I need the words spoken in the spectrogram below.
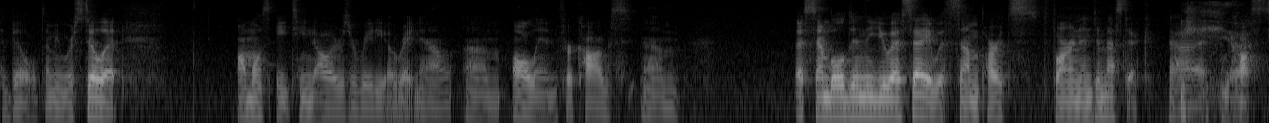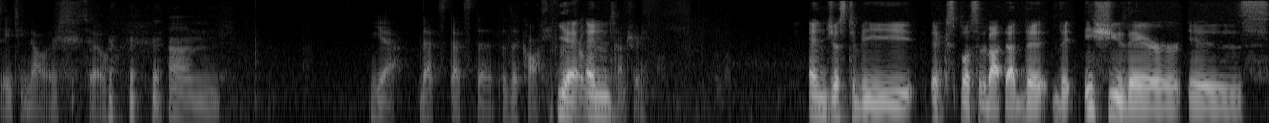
to build. I mean, we're still at almost eighteen dollars a radio right now, um, all in for cogs, um, assembled in the USA with some parts foreign and domestic. Uh, Yeah. Costs eighteen dollars. So, um, yeah, that's that's the the, cost for, Yeah, for and- country. And just to be explicit about that, the the issue there is,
